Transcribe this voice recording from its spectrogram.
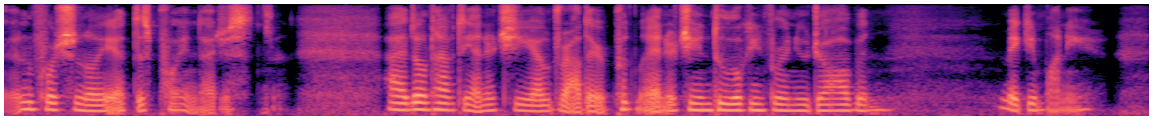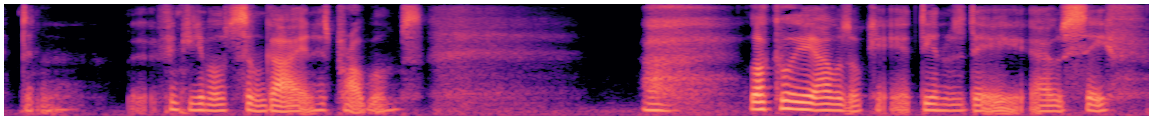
Unfortunately, at this point, I just I don't have the energy. I would rather put my energy into looking for a new job and making money than uh, thinking about some guy and his problems. Luckily, I was okay. At the end of the day, I was safe.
